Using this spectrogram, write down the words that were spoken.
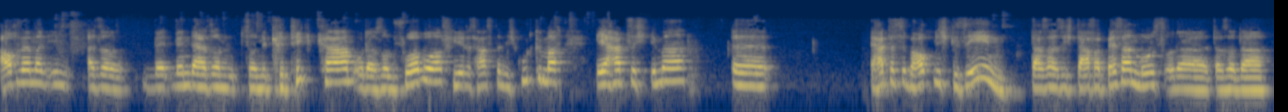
auch wenn man ihm, also wenn, wenn da so, ein, so eine Kritik kam oder so ein Vorwurf, hier, das hast du nicht gut gemacht, er hat sich immer, äh, er hat das überhaupt nicht gesehen, dass er sich da verbessern muss oder dass er da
